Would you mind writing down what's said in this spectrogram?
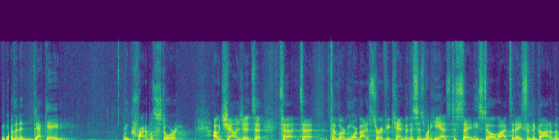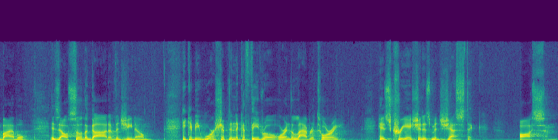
for more than a decade. Incredible story. I would challenge you to, to, to, to learn more about his story if you can, but this is what he has to say, and he's still alive today. He said, The God of the Bible is also the God of the genome. He can be worshiped in the cathedral or in the laboratory. His creation is majestic, awesome,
